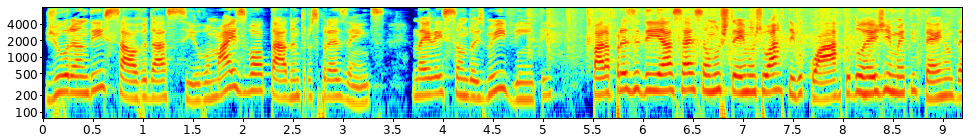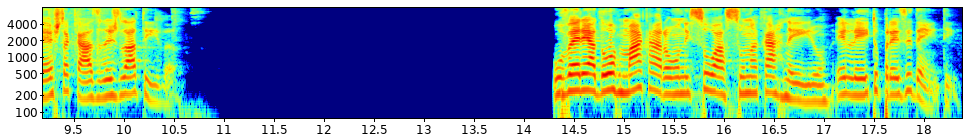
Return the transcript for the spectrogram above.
Jurandir Salvio da Silva, mais votado entre os presentes na eleição 2020, para presidir a sessão nos termos do artigo 4 do regimento interno desta Casa Legislativa. O vereador Macarone Suassuna Carneiro, eleito presidente.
